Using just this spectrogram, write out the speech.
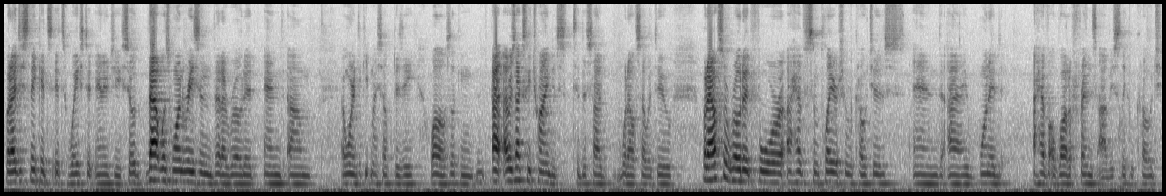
but I just think it's it's wasted energy. So that was one reason that I wrote it, and um, I wanted to keep myself busy while I was looking. I, I was actually trying to to decide what else I would do. But I also wrote it for I have some players who are coaches, and I wanted I have a lot of friends obviously who coach,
